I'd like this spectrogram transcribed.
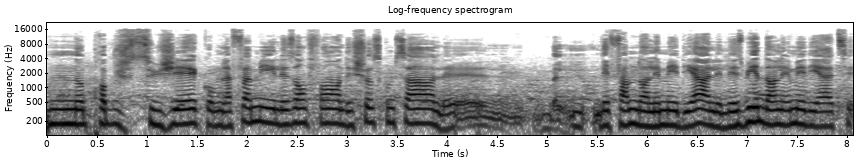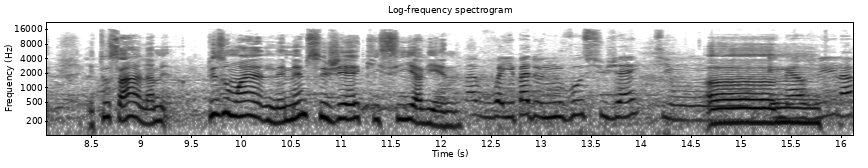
nos propres sujets comme la famille, les enfants, des choses comme ça, les, les femmes dans les médias, les lesbiennes dans les médias, etc. et tout ça, la- plus ou moins les mêmes sujets qu'ici à Vienne. Vous voyez pas de nouveaux sujets qui ont Euh, émergé là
